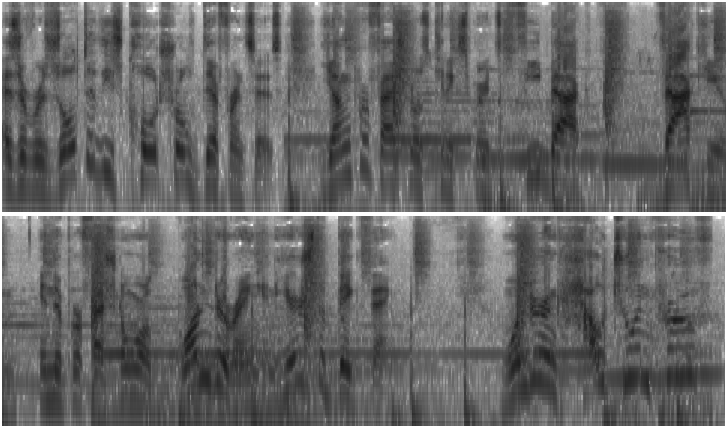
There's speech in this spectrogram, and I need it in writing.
As a result of these cultural differences, young professionals can experience a feedback vacuum in the professional world, wondering, and here's the big thing wondering how to improve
